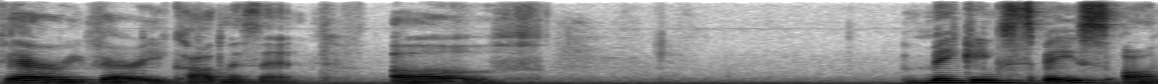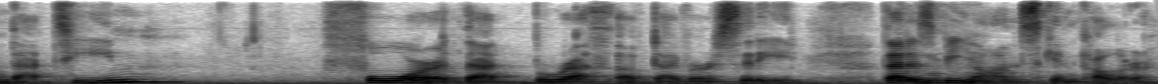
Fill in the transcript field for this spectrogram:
very, very cognizant of making space on that team for that breadth of diversity that is beyond skin color.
